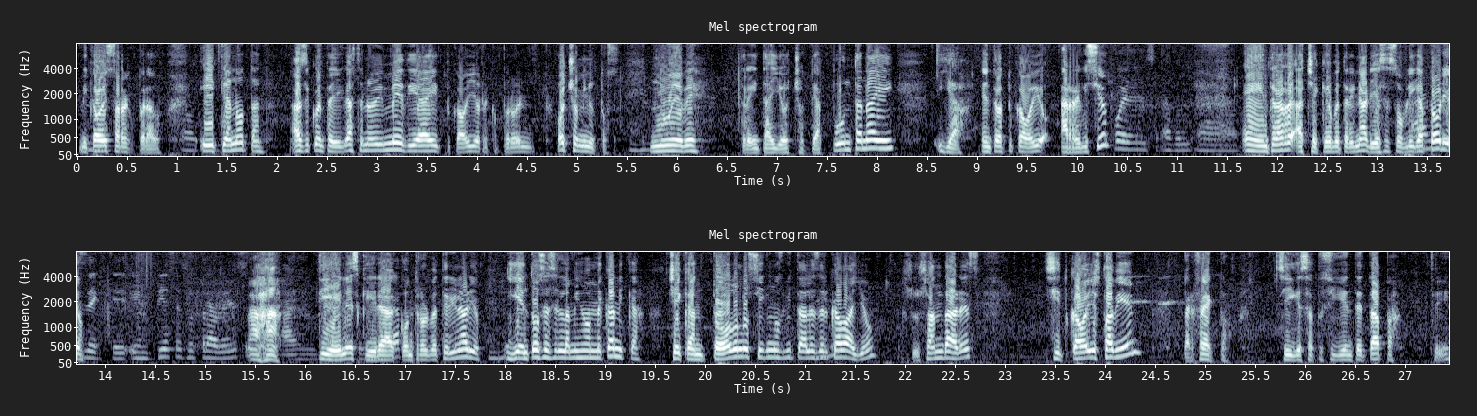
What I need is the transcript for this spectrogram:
mi caballo está recuperado, y te anotan, haz de cuenta, llegaste a 9 y media y tu caballo recuperó en 8 minutos, 9, 38, te apuntan ahí, y ya, entra tu caballo a revisión. Puedes adul- a- Entrar a chequeo veterinario, ese es obligatorio. Antes de que empieces otra vez. Ajá, a- tienes que ir a control veterinario. Y entonces es la misma mecánica. Checan todos los signos vitales del caballo, sus andares. Si tu caballo está bien, perfecto. Sigues a tu siguiente etapa. ¿sí?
